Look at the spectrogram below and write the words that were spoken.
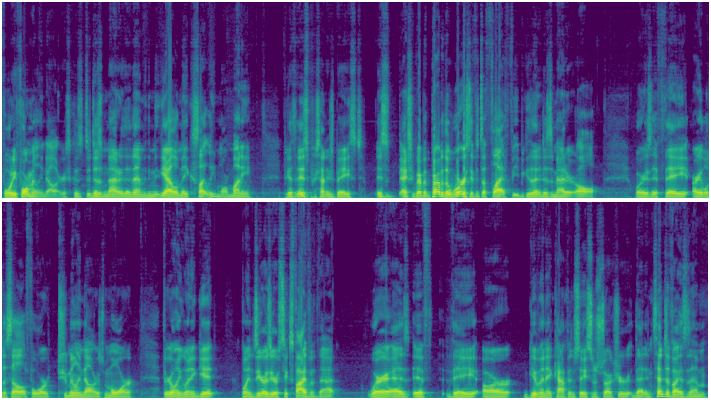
$44 million because it doesn't matter to them. I mean, yeah, they'll make slightly more money because it is percentage based. It's actually probably, the worst if it's a flat fee because then it doesn't matter at all. Whereas if they are able to sell it for $2 million more, they're only going to get 0.0065 of that. Whereas if they are given a compensation structure that incentivizes them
